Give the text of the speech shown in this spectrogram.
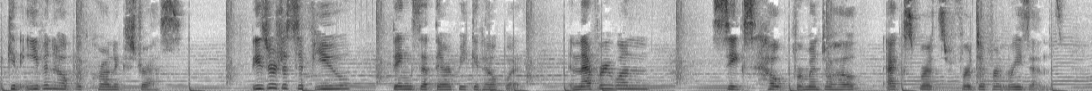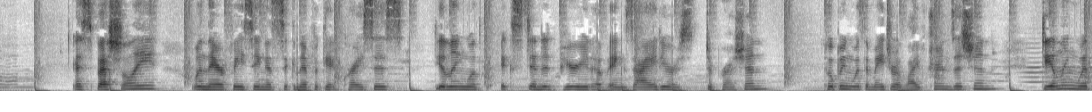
It can even help with chronic stress. These are just a few things that therapy can help with, and everyone seeks help for mental health experts for different reasons, especially when they are facing a significant crisis dealing with extended period of anxiety or depression, coping with a major life transition, dealing with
